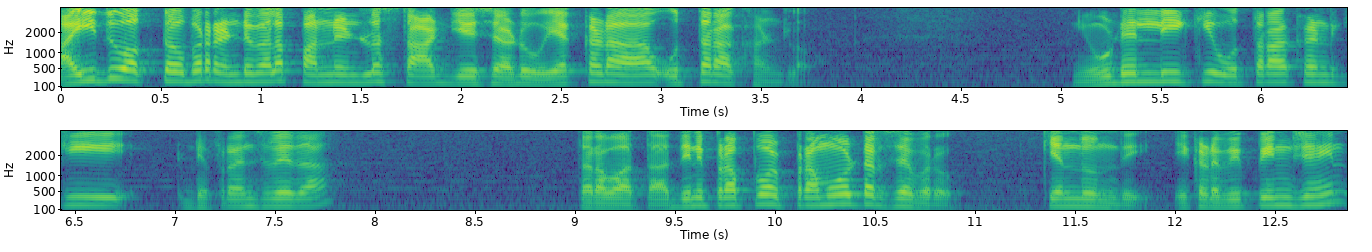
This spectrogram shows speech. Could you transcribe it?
ఐదు అక్టోబర్ రెండు వేల పన్నెండులో స్టార్ట్ చేశాడు ఎక్కడ? ఉత్తరాఖండ్లో. న్యూఢిల్లీకి ఉత్తరాఖండ్కి డిఫరెన్స్ లేదా? తర్వాత దీని ప్రపో ప్రమోటర్స్ ఎవరు? కింద ఉంది ఇక్కడ విపిన్ జైన్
